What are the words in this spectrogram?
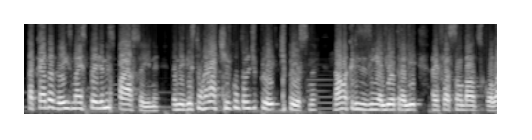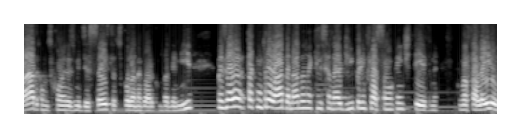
está cada vez mais perdendo espaço aí, né? Tendo em vista um relativo controle de, ple, de preço, né? Dá uma crisezinha ali, outra ali, a inflação dá uma descolada, como descolou em 2016, está descolando agora com a pandemia, mas ela está controlada, nada naquele cenário de hiperinflação que a gente teve, né? Como eu falei, o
